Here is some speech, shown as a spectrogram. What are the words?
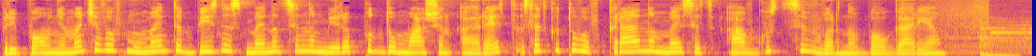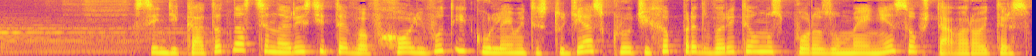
Припомняме, че в момента бизнесменът се намира под домашен арест, след като в края на месец август се върна в България. Синдикатът на сценаристите в Холивуд и големите студия сключиха предварително споразумение, съобщава Reuters.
